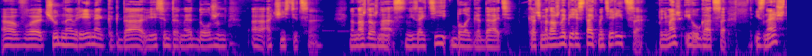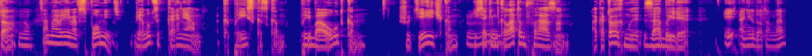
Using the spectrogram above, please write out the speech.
э, в чудное время, когда весь интернет должен э, очиститься. На нас должна снизойти благодать. Короче, мы должны перестать материться, понимаешь, и ругаться. И знаешь что? Ну, Самое время вспомнить, вернуться к корням, к присказкам, прибауткам, шутеечкам и всяким М. крылатым фразам, о которых мы забыли. и анекдотом, да?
